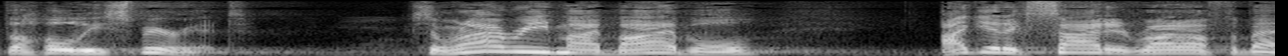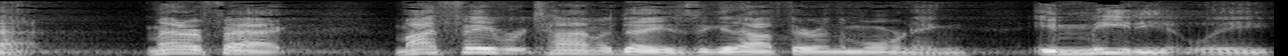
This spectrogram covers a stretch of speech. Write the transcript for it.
the Holy Spirit. So when I read my Bible, I get excited right off the bat. Matter of fact, my favorite time of day is to get out there in the morning immediately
